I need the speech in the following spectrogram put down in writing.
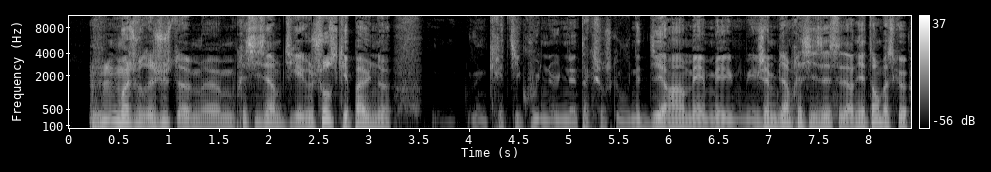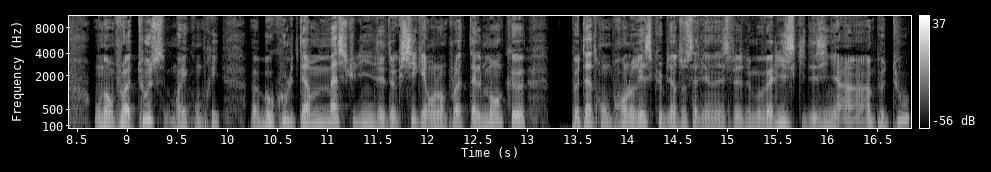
moi, je voudrais juste euh, me préciser un petit quelque chose qui n'est pas une, une critique ou une, une attaque sur ce que vous venez de dire, hein, mais, mais, mais j'aime bien préciser ces derniers temps parce que on emploie tous, moi y compris, euh, beaucoup le terme masculinité toxique et on l'emploie tellement que peut-être on prend le risque que bientôt ça devienne une espèce de mot valise qui désigne un, peu tout.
